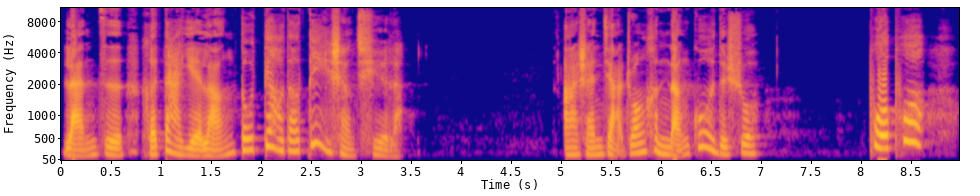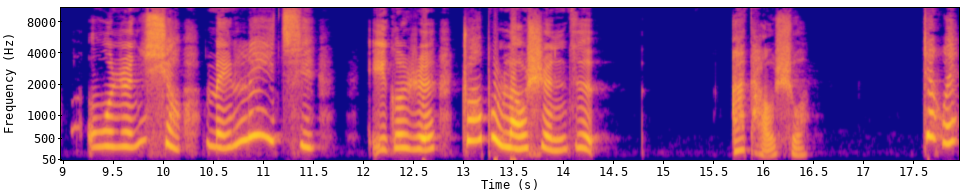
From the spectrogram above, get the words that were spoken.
篮子和大野狼都掉到地上去了。阿山假装很难过的说：“婆婆，我人小没力气，一个人抓不牢绳子。”阿桃说：“这回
